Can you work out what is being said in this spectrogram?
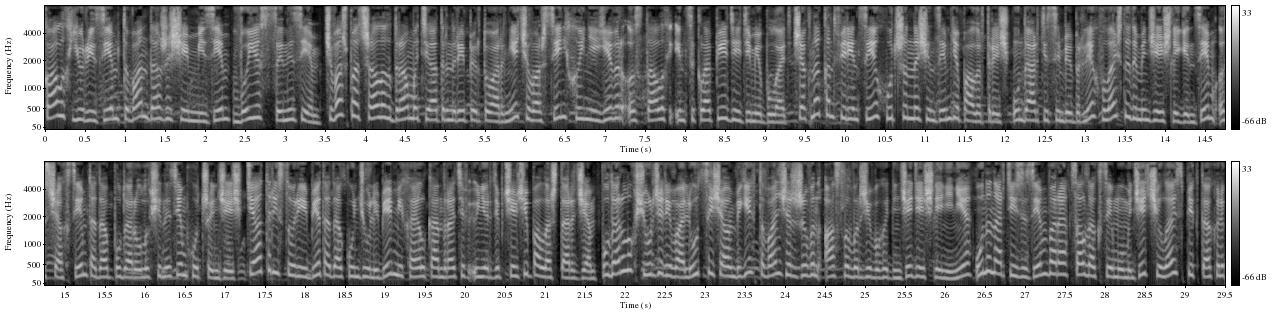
Халық юризем, тыван даже шеммезем, выезд сценезем. Чываш патшалық драма театрын репертуарне чываш сень хыне евер ысталық энциклопедия деме булать. Шакна конференция худшынна шинземде палыртрыш. Унда артисембе бірлех влаш тыдыменже ишлегензем, ысчахсем тада пулдарулық шинезем худшынжеш. Театр истории бе тада кунжулебе Михаил Кондратьев үнердепчевчи палаштарджы. Пулдарулық шуржа революции шаунбегех тыван жыржывын аслы вырживы де ишленине, унын артизизем вара салдаксем умынче чилай спектакль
